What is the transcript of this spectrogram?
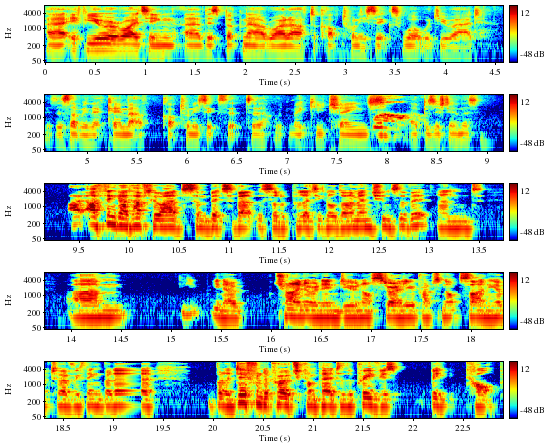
uh, if you were writing uh, this book now right after COP26 what would you add? Is there something that came out of COP26 that uh, would make you change well, a position on this? I, I, think I'd have to add some bits about the sort of political dimensions of it and um, you, you, know China and India and Australia perhaps not signing up to everything but a but a different approach compared to the previous big COP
